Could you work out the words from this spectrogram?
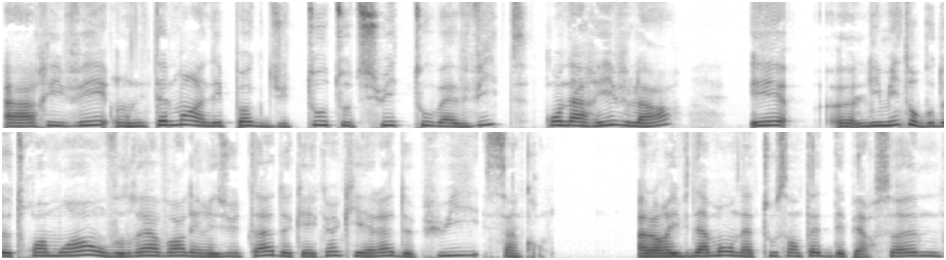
à arriver, on est tellement à l'époque du tout tout de suite, tout va vite, qu'on arrive là et euh, limite, au bout de trois mois, on voudrait avoir les résultats de quelqu'un qui est là depuis cinq ans. Alors évidemment, on a tous en tête des personnes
